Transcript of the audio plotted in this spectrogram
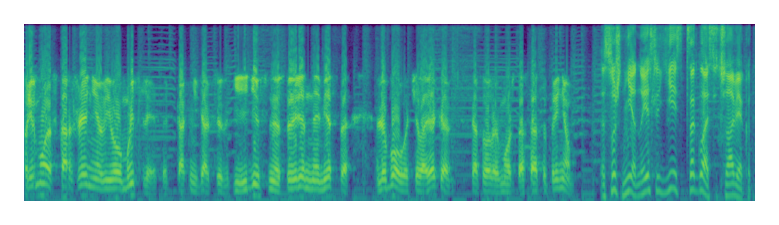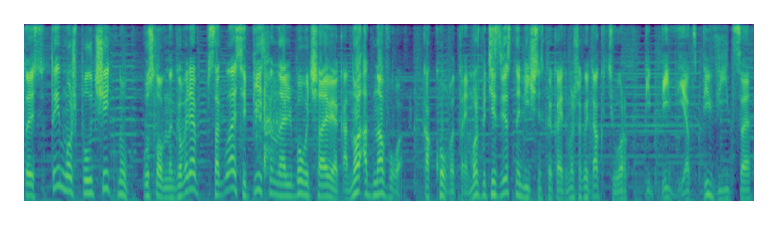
прямое вторжение в его мысли, это как-никак все-таки единственное суверенное место любого человека, которое может остаться при нем. Слушай, не, но если есть согласие человека, то есть ты можешь получить, ну, условно говоря, согласие письменное любого человека, но одного, какого-то. Может быть, известная личность какая-то, может, какой-то актер, певец, певица.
